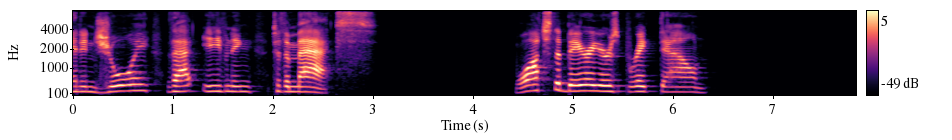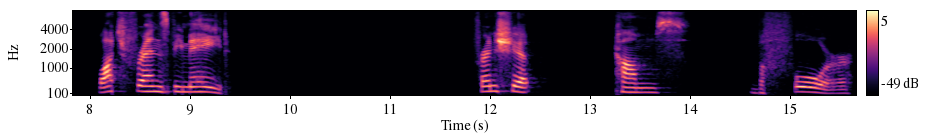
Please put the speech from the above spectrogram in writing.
And enjoy that evening to the max. Watch the barriers break down. Watch friends be made. Friendship comes before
